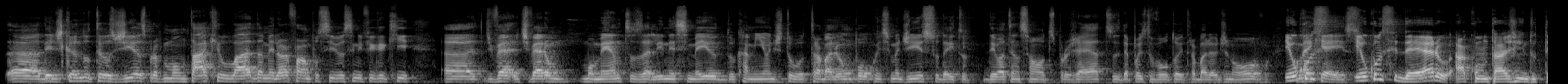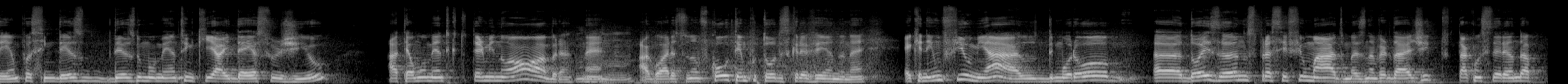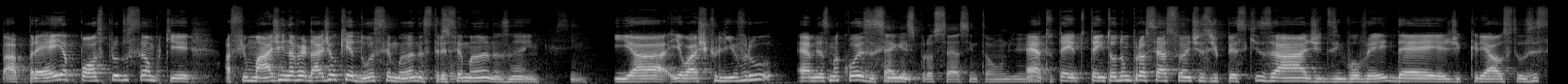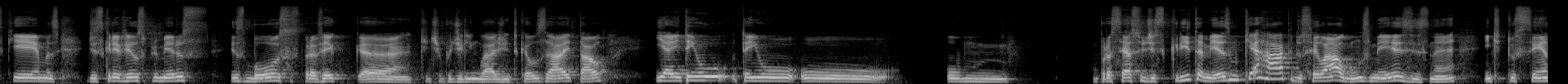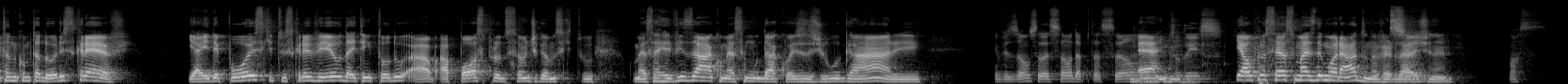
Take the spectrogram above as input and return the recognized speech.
ah, dedicando teus dias pra montar aquilo lá da melhor forma possível significa que ah, tiver- tiveram momentos ali nesse meio do caminho onde tu trabalhou um pouco em cima disso, daí tu deu atenção a outros projetos, e depois tu voltou e trabalhou de novo. Eu Como é que é isso? Eu considero a contagem do tempo, assim, desde, desde o momento em que a ideia surgiu até o momento que tu terminou a obra, né? Uhum. Agora, tu não ficou o tempo todo escrevendo, né? É que nem um filme, ah, demorou ah, dois anos para ser filmado, mas na verdade tu tá considerando a, a pré e a pós-produção, porque a filmagem, na verdade, é o quê? Duas semanas, três semanas, né? Sim. E a, eu acho que o livro é a mesma coisa, assim. Segue esse processo, então, de... É, tu tem, tu tem todo um processo antes de pesquisar, de desenvolver a ideia, de criar os teus esquemas, de escrever os primeiros esboços para ver ah, que tipo de linguagem tu quer usar e tal. E aí tem o, tem o, o, o, o processo de escrita mesmo, que é rápido, sei lá, alguns meses, né? Em que tu senta no computador e escreve. E aí depois que tu escreveu, daí tem todo a, a pós-produção, digamos que tu começa a revisar, começa a mudar coisas de lugar e Revisão, seleção, adaptação, É. tudo isso. que é o processo mais demorado, na verdade, Sim. né? Nossa.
